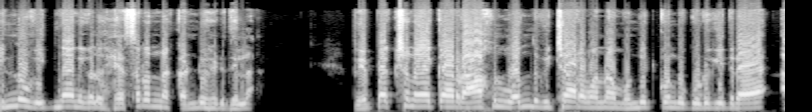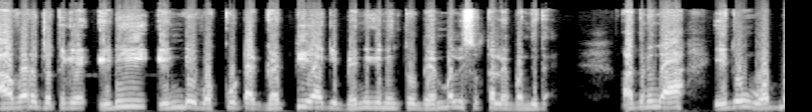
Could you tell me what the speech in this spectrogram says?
ಇನ್ನು ವಿಜ್ಞಾನಿಗಳು ಹೆಸರನ್ನ ಕಂಡು ಹಿಡಿದಿಲ್ಲ ವಿಪಕ್ಷ ನಾಯಕ ರಾಹುಲ್ ಒಂದು ವಿಚಾರವನ್ನ ಮುಂದಿಟ್ಕೊಂಡು ಗುಡುಗಿದ್ರೆ ಅವರ ಜೊತೆಗೆ ಇಡೀ ಇಂಡಿ ಒಕ್ಕೂಟ ಗಟ್ಟಿಯಾಗಿ ಬೆನ್ನಿಗೆ ನಿಂತು ಬೆಂಬಲಿಸುತ್ತಲೇ ಬಂದಿದೆ. ಅದರಿಂದ ಇದು ಒಬ್ಬ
